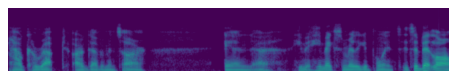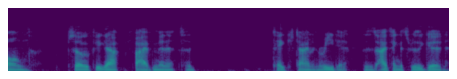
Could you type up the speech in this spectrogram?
how corrupt our governments are, and uh, he he makes some really good points. It's a bit long, so if you got five minutes, uh, take your time and read it. I think it's really good.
